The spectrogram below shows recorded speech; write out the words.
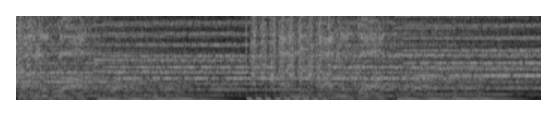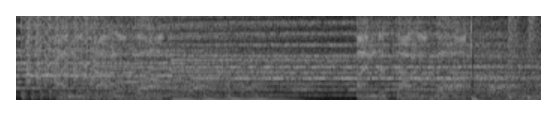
Son of God. I'm the Son of God.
